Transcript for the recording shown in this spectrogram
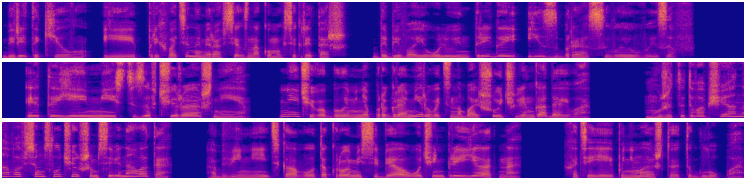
«Бери текилу и прихвати номера всех знакомых секретарш. Добиваю Олю интригой и сбрасываю вызов. Это ей месть за вчерашнее. Нечего было меня программировать на большой член Гадаева. Может, это вообще она во всем случившемся виновата? Обвинить кого-то, кроме себя, очень приятно. Хотя я и понимаю, что это глупо.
